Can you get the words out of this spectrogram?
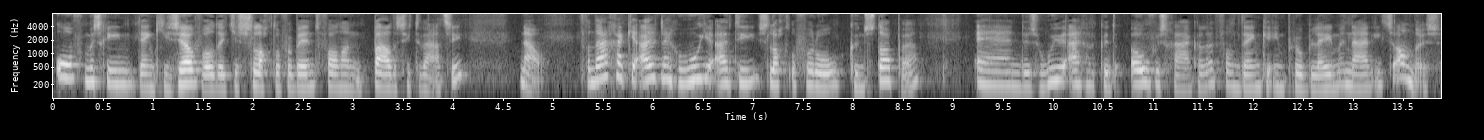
Of misschien denk je zelf wel dat je slachtoffer bent van een bepaalde situatie. Nou, vandaag ga ik je uitleggen hoe je uit die slachtofferrol kunt stappen. En dus hoe je eigenlijk kunt overschakelen van denken in problemen naar iets anders.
